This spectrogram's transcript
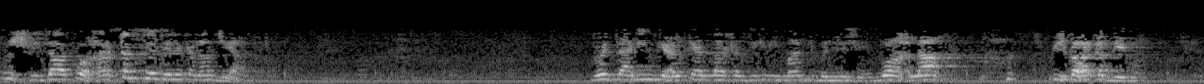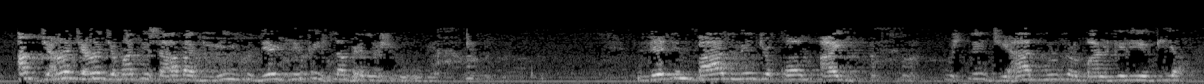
اس فضا کو حرکت دے دینے کا نام جہاد۔ وہ تعلیم کے حلقے اللہ کا ذکر ایمان کی بجری سے وہ اخلاق اس کو حرکت دے دی۔ اب جہاں جہاں جماعتیں صحابہ دی گئی ان کو دیکھ دیکھ کے اسلام پھیلنا شروع ہو گیا۔ لیکن بعد میں جو قوم آئی، اس نے جہاد ملک اور مال کے لیے کیا۔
